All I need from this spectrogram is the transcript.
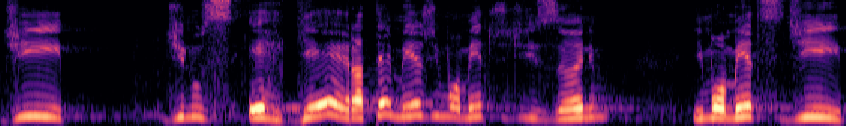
de, de nos erguer, até mesmo em momentos de desânimo, em momentos, de,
